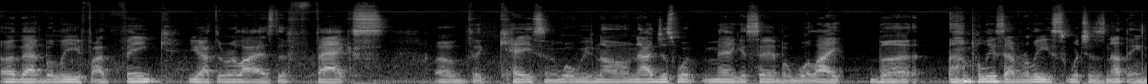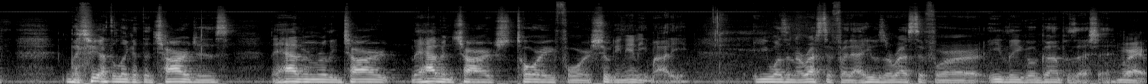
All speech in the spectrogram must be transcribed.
of that belief, I think you have to realize the facts of the case and what we've known, not just what Meg has said, but what like the police have released, which is nothing. But you have to look at the charges. They haven't really charged. They haven't charged Tory for shooting anybody. He wasn't arrested for that. He was arrested for illegal gun possession. Right.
